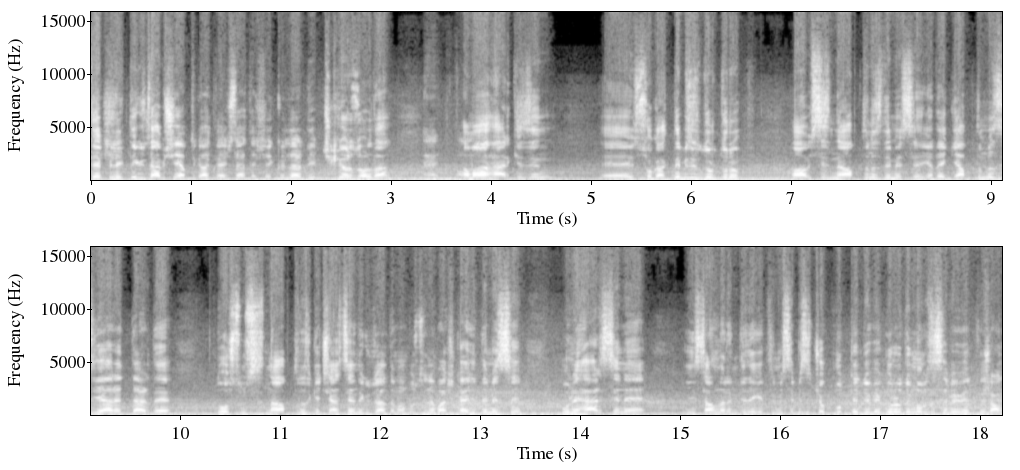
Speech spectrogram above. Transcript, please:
büyük hep iş. birlikte güzel bir şey yaptık arkadaşlar. Teşekkürler deyip çıkıyoruz oradan. Evet. Ama herkesin e, sokakta bizi durdurup abi siz ne yaptınız demesi ya da yaptığımız ziyaretlerde dostum siz ne yaptınız geçen sene de güzeldi ama bu sene başkaydı demesi bunu her sene insanların dile getirmesi bizi çok mutlu ediyor ve gurur duymamıza sebebiyet veriyor. Çok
